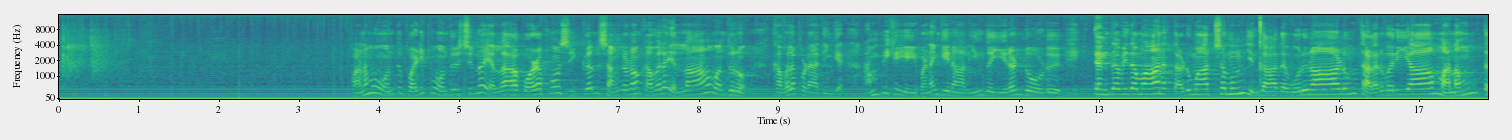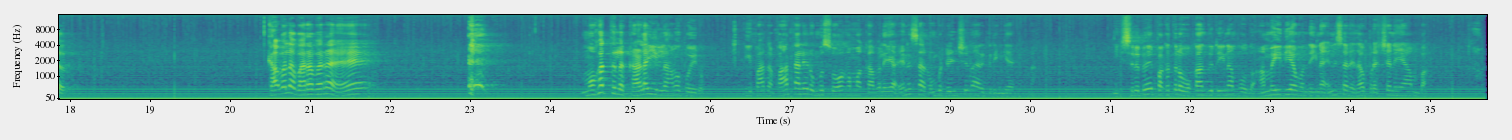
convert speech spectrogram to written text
பணமும் வந்து படிப்பும் வந்துருச்சுன்னா எல்லா குழப்பம் சிக்கல் சங்கடம் கவலை எல்லாம் வந்துடும் கவலைப்படாதீங்க. அம்பிகையை வணங்கினால் இந்த இரண்டோடு எந்த விதமான தடுமாற்றமும் இல்லாத ஒரு நாளும் தளர்வறியா மனம் தரும். கவலை வர வர முகத்துல களை இல்லாம போயிடும் நீங்க பார்த்தா பார்த்தாலே ரொம்ப சோகமா கவலையா என்ன சார் ரொம்ப டென்ஷனா இருக்கிறீங்க? நீங்க சில பேர் பக்கத்துல உட்காந்துட்டீங்கன்னா போதும். அமைதியா வந்தீங்கன்னா என்ன சார் ஏதாவது பிரச்சனையாம்பா?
